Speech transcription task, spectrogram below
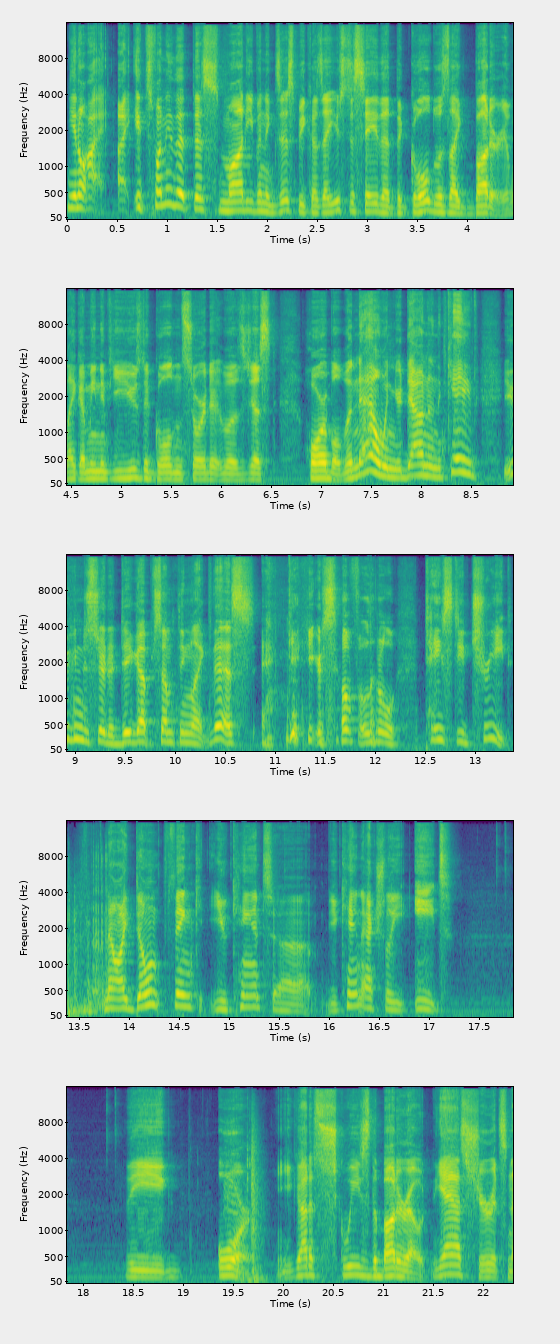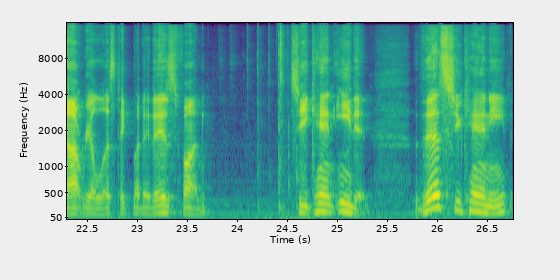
you know, I, I, it's funny that this mod even exists because I used to say that the gold was like butter. Like, I mean, if you used a golden sword, it was just horrible. But now, when you're down in the cave, you can just sort of dig up something like this and get yourself a little tasty treat. Now, I don't think you can't, uh, you can't actually eat the ore. You gotta squeeze the butter out. Yeah, sure, it's not realistic, but it is fun. So you can't eat it. This you can eat.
